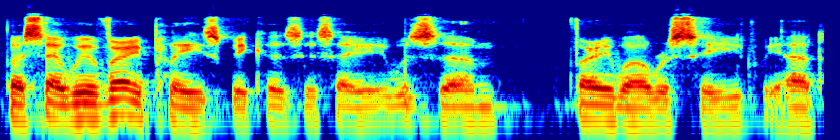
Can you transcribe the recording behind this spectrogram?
But I say we were very pleased because I say it was um, very well received. We had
